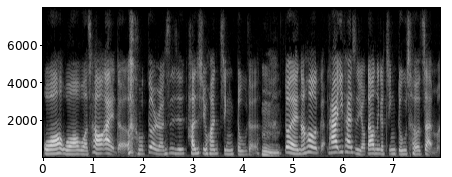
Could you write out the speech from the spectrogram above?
我我我超爱的，我个人是很喜欢京都的，嗯，对。然后他一开始有到那个京都车站嘛，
